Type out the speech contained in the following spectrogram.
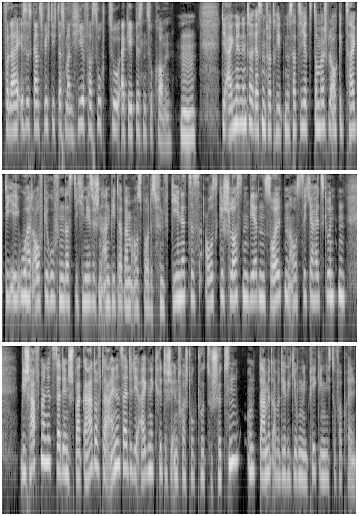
von daher ist es ganz wichtig, dass man hier versucht, zu Ergebnissen zu kommen. Hm. Die eigenen Interessen vertreten. Das hat sich jetzt zum Beispiel auch gezeigt. Die EU hat aufgerufen, dass die chinesischen Anbieter beim Ausbau des 5G-Netzes ausgeschlossen werden sollten aus Sicherheitsgründen. gefunden, Wie schafft man jetzt da den Spagat, auf der einen Seite die eigene kritische Infrastruktur zu schützen und damit aber die Regierung in Peking nicht zu verprellen?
